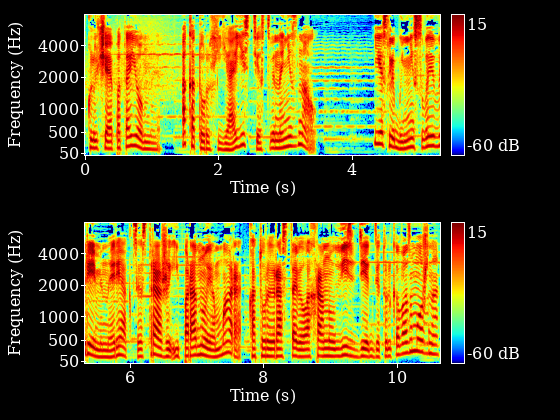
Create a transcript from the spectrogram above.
включая потаенные, о которых я, естественно, не знал. Если бы не своевременная реакция стражи и паранойя Мара, который расставил охрану везде, где только возможно,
